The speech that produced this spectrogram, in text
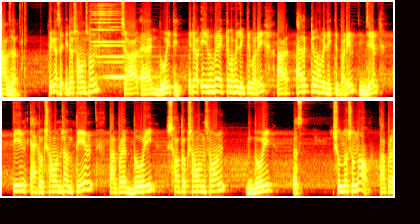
হাজার, ঠিক আছে? এটা সমান সমান চার, এক, দুই, তিন। এটা এইভাবে একটা ভাবে লিখতে পারি, আর আরেকটা ভাবে লিখতে পারি যে তিন একক সমান সমান তিন, তারপরে দুই শতক সমান সমান দুই শূন্য শূন্য, তারপরে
